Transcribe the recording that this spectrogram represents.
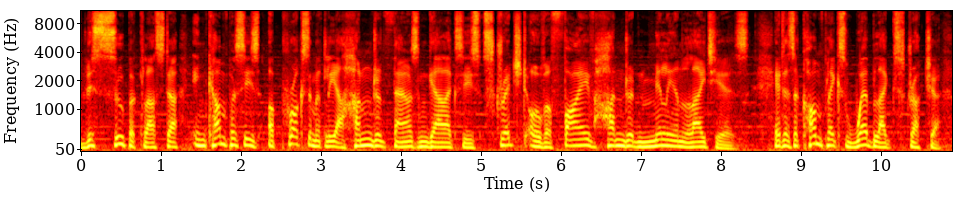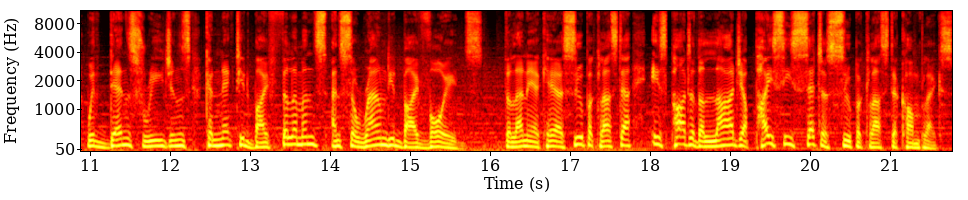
This supercluster encompasses approximately 100,000 galaxies stretched over 500 million light-years. It has a complex web-like structure with dense regions connected by filaments and surrounded by voids. The Laniakea supercluster is part of the larger Pisces Cetus supercluster complex,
